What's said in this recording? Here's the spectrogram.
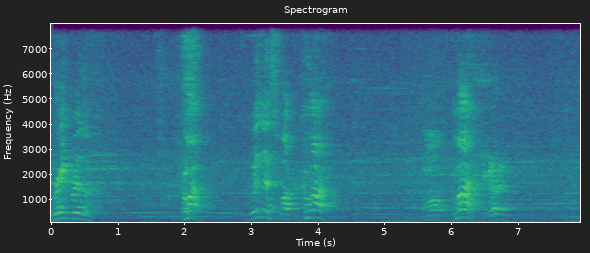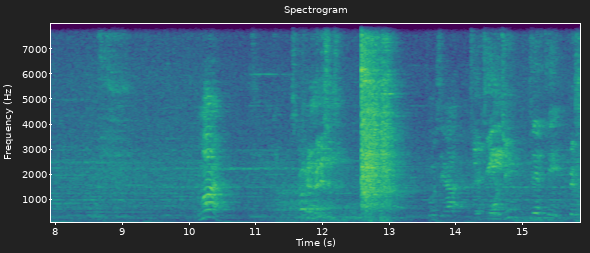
Great rhythm. Come on. Win this fucker. Come on. Come on. Come on. You got it. Come on. Who's he at? 14? 15. 15?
